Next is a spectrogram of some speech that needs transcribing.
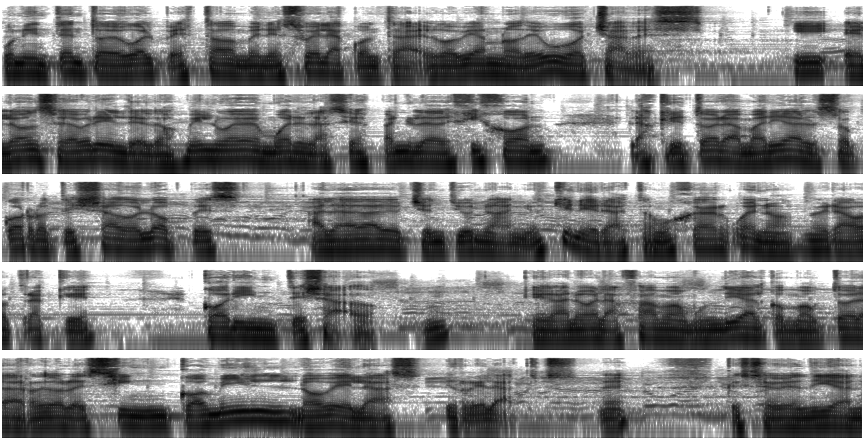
un intento de golpe de Estado en Venezuela contra el gobierno de Hugo Chávez. Y el 11 de abril del 2009 muere en la ciudad española de Gijón la escritora María del Socorro Tellado López a la edad de 81 años. ¿Quién era esta mujer? Bueno, no era otra que Corín Tellado, ganó la fama mundial como autora de alrededor de 5.000 novelas y relatos. ¿eh? que se vendían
